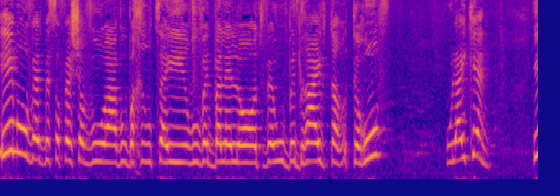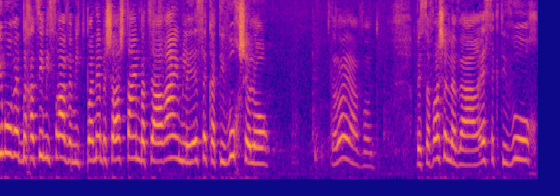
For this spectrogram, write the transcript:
אם הוא עובד בסופי שבוע, והוא בחור צעיר, והוא עובד בלילות, והוא בדרייב טירוף, אולי כן. אם הוא עובד בחצי משרה ומתפנה בשעה שתיים בצהריים לעסק התיווך שלו, זה לא יעבוד. בסופו של דבר, עסק תיווך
